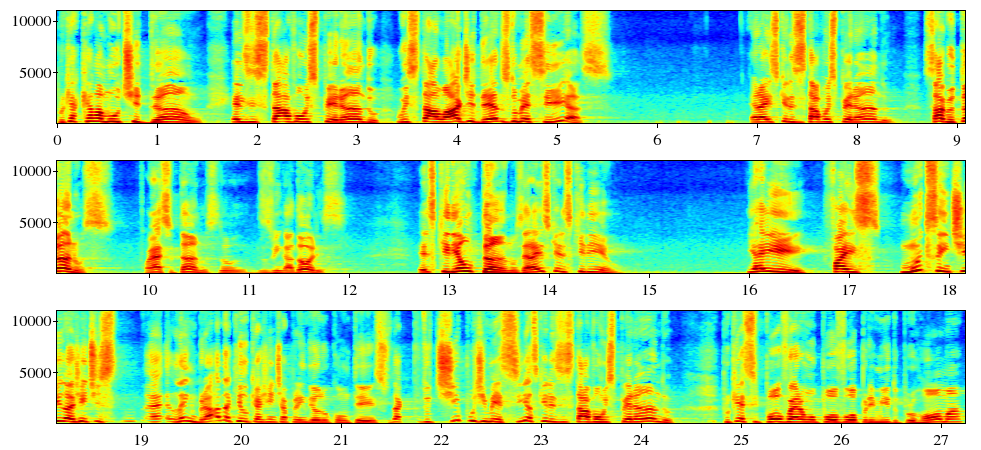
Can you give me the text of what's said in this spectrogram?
Porque aquela multidão, eles estavam esperando o estalar de dedos do Messias. Era isso que eles estavam esperando. Sabe o Thanos? Conhece o Thanos do, dos Vingadores? Eles queriam Thanos, era isso que eles queriam. E aí, faz muito sentido a gente é, lembrar daquilo que a gente aprendeu no contexto, da, do tipo de Messias que eles estavam esperando. Porque esse povo era um povo oprimido por Roma,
